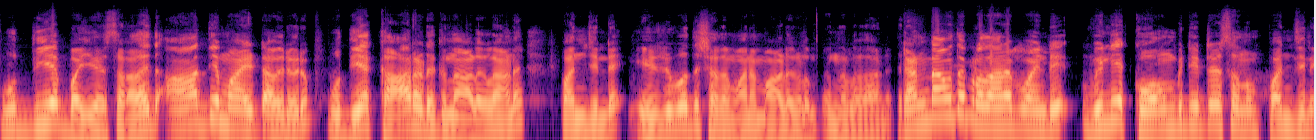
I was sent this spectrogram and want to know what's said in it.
പുതിയ ബയ്യേഴ്സാണ് അതായത് ആദ്യമായിട്ട് അവരൊരു പുതിയ കാർ എടുക്കുന്ന ആളുകളാണ് പഞ്ചിന്റെ എഴുപത് ശതമാനം ആളുകളും എന്നുള്ളതാണ്. രണ്ടാമത്തെ പ്രധാന പോയിന്റ് വലിയ കോമ്പറ്റീറ്റേഴ്സ് ഒന്നും പഞ്ചിന്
